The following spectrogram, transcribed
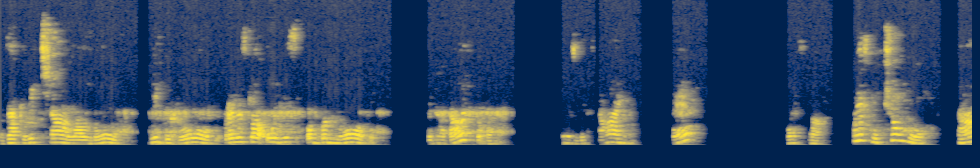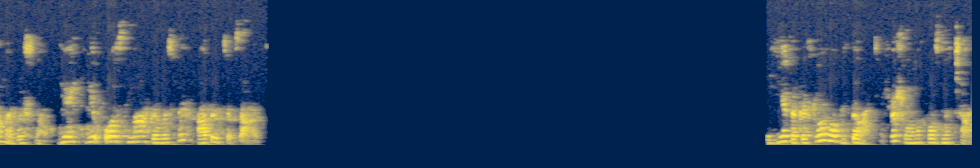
Заквічала луг, відрову, принесла Ольгу з обнову. Ви згадали, хто вона? Ну, Звичайно, це весна. Поясніть, чому саме весна? Які ознаки весни згадуються в загадці? Є таке слово вдача. Що ж воно позначає?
